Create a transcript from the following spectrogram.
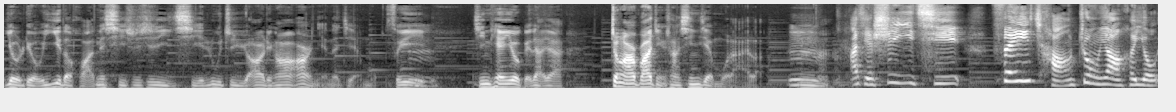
有留意的话，那其实是一期录制于二零二二年的节目，所以今天又给大家正儿八经上新节目来了。嗯，而且是一期非常重要和有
